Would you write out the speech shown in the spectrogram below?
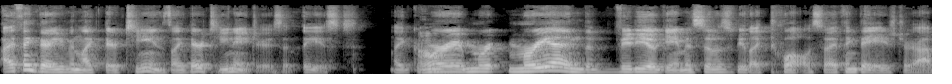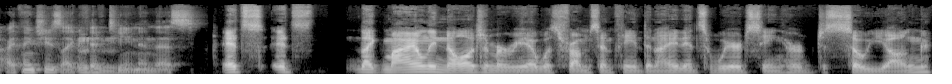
I think they're even like they're teens, like they're teenagers at least. Like Oh. Maria, Mar- Maria in the video game is supposed to be like 12, so I think they aged her up. I think she's like Mhm. 15 in this. It's it's like my only knowledge of Maria was from Symphony of the Night. It's weird seeing her just so young.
